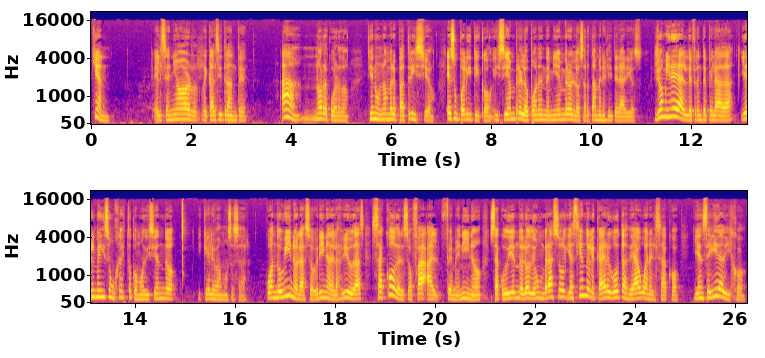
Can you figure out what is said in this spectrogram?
¿Quién? El señor recalcitrante. Ah, no recuerdo. Tiene un nombre patricio. Es un político y siempre lo ponen de miembro en los certámenes literarios. Yo miré al de frente pelada y él me hizo un gesto como diciendo ¿Y qué le vamos a hacer? Cuando vino la sobrina de las viudas, sacó del sofá al femenino, sacudiéndolo de un brazo y haciéndole caer gotas de agua en el saco, y enseguida dijo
